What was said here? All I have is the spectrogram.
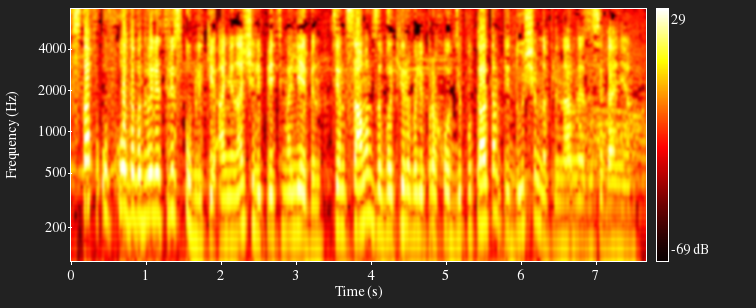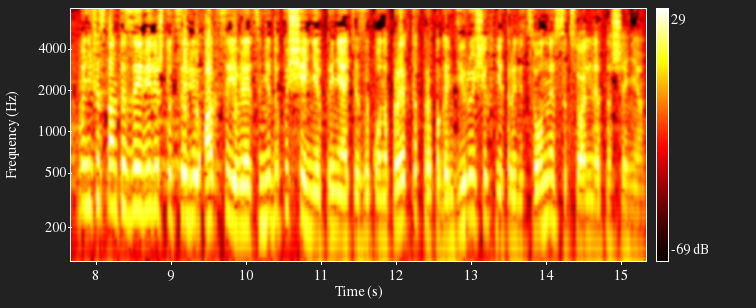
Встав у входа во Дворец Республики, они начали петь молебен. Тем самым заблокировали проход депутатам, идущим на пленарное заседание. Манифестанты заявили, что целью акции является недопущение принятия законопроектов, пропагандирующих нетрадиционные сексуальные отношения.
